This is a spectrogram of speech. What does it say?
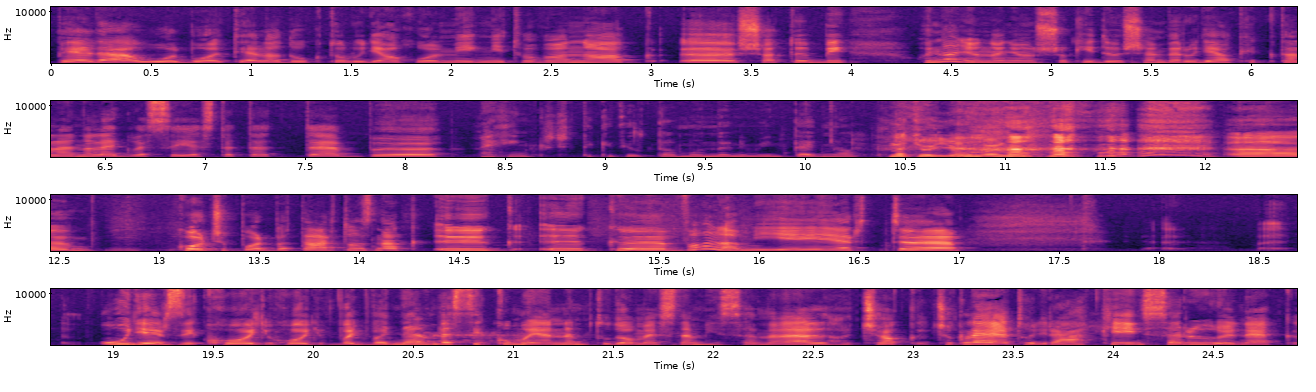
például bolti eladóktól, ugye, ahol még nyitva vannak, ö, stb., hogy nagyon-nagyon sok idős ember, ugye, akik talán a legveszélyeztetettebb, ö, megint kicsit tudtam mondani, mint tegnap, Nagyon jó vagy. korcsoportba tartoznak, ők, ők valamiért úgy érzik, hogy, hogy vagy, vagy nem veszik komolyan, nem tudom, ezt nem hiszem el, csak, csak lehet, hogy rákényszerülnek,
